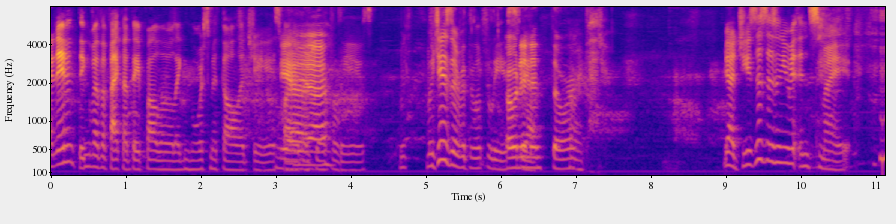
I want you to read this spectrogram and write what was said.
I didn't think about the fact that they follow like Norse mythology as far Yeah. as like, their beliefs, which, which is their beliefs. Odin yeah. and Thor. Or better. Yeah, Jesus isn't even in Smite.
